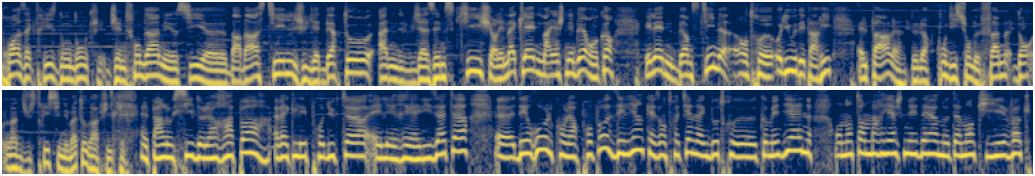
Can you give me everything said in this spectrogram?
23 actrices, dont donc Jane Fonda, mais aussi euh, Barbara Steele, Juliette Berthaud, Anne Wiazemski, Shirley MacLaine, Maria Schneider ou encore Hélène Bernstein. Entre Hollywood et Paris, elles parlent de leurs conditions de femmes dans l'industrie cinématographique. Elle parle aussi de leur rapport avec les producteurs et les réalisateurs, euh, des rôles qu'on leur propose, des liens qu'elles entretiennent avec d'autres euh, comédiennes. On entend Maria Schneider notamment qui évoque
